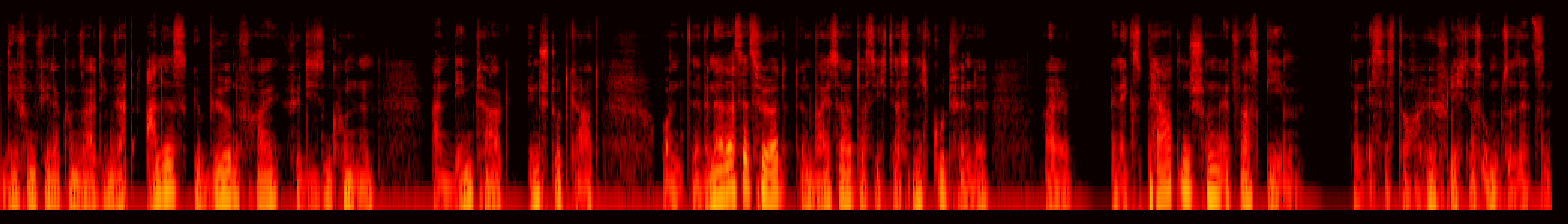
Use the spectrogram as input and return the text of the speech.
Wir von Feder Consulting gesagt, alles gebührenfrei für diesen Kunden an dem Tag in Stuttgart. Und äh, wenn er das jetzt hört, dann weiß er, dass ich das nicht gut finde weil wenn Experten schon etwas geben, dann ist es doch höflich, das umzusetzen.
